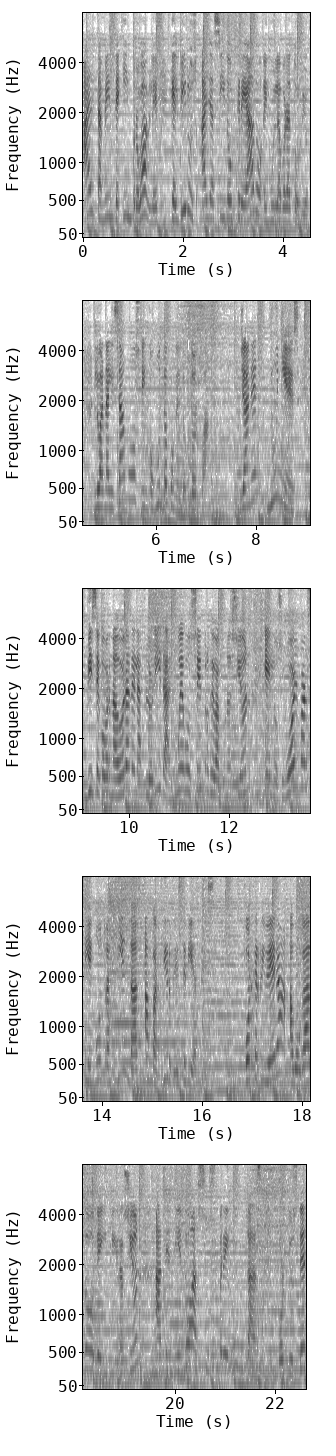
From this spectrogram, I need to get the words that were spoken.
altamente improbable que el virus haya sido creado en un laboratorio. Lo analizamos en conjunto con el doctor Juan. Janet Núñez, vicegobernadora de la Florida, nuevos centros de vacunación en los Walmarts y en otras tiendas a partir de este viernes. Jorge Rivera, abogado de inmigración, atendiendo a sus preguntas, porque usted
